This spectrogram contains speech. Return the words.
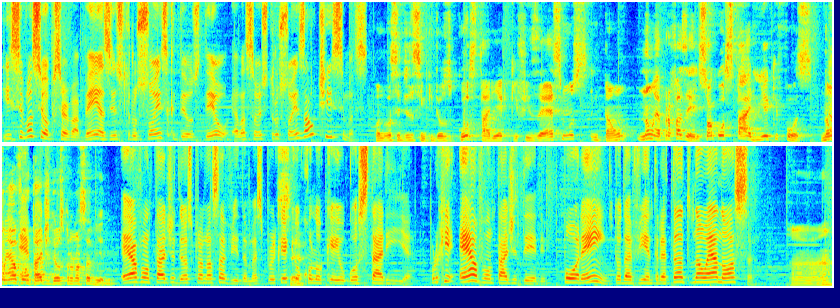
E se você observar bem, as instruções que Deus deu, elas são instruções altíssimas. Quando você diz assim que Deus gostaria que fizéssemos, então não é para fazer, ele só gostaria que fosse. Não, não é a vontade é pra... de Deus para nossa vida. É a vontade de Deus para nossa vida, mas por que que eu coloquei o gostaria? Porque é a vontade dele. Porém, todavia, entretanto, não é a nossa. Ah.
